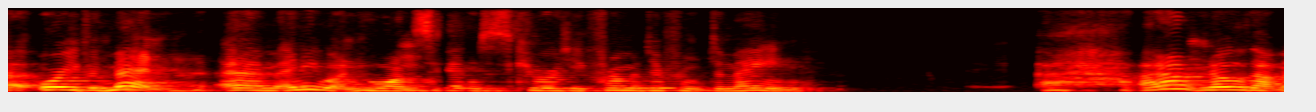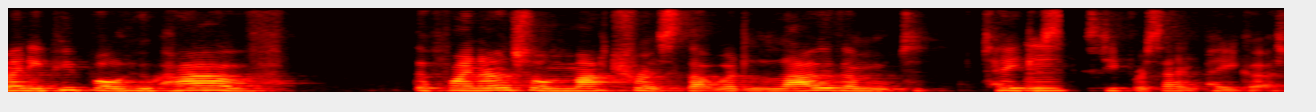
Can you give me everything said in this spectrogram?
uh, or even men, um, anyone who wants mm. to get into security from a different domain, uh, I don't know that many people who have the financial mattress that would allow them to take mm. a 60% pay cut.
